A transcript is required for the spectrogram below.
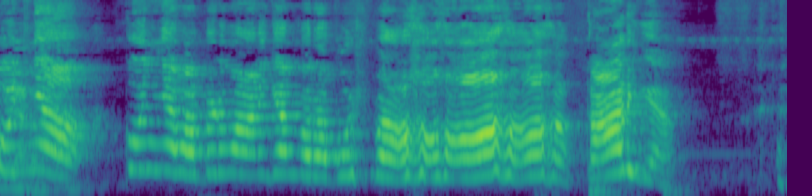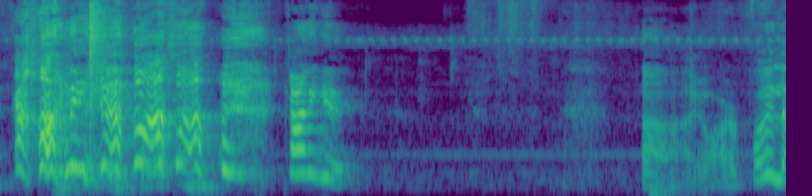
കുഞ്ഞ. കുഞ്ഞ പപ്പട് കാണിക്കാൻ പറ പുഷ്പ. കാണിക്കാം. കാണിക്കാം. ആ കുഴപ്പമില്ല.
